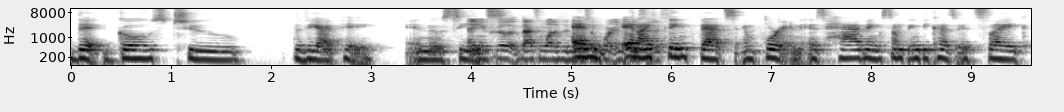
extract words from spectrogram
that goes to the vip in those seats And you feel like that's one of the most and, important and I think that's important is having something because it's like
